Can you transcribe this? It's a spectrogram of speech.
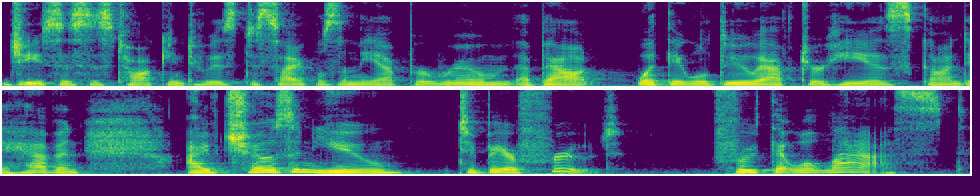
Jesus is talking to his disciples in the upper room about what they will do after he has gone to heaven. I've chosen you to bear fruit, fruit that will last.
